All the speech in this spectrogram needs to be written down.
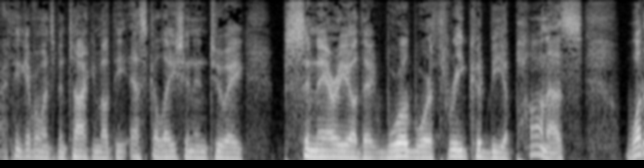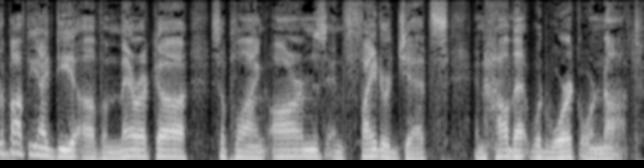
I think everyone's been talking about the escalation into a scenario that World War III could be upon us. What about the idea of America supplying arms and fighter jets and how that would work or not?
